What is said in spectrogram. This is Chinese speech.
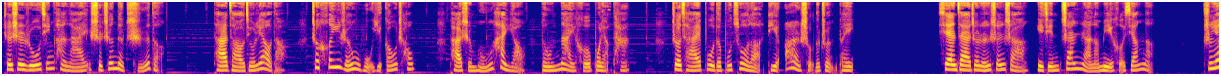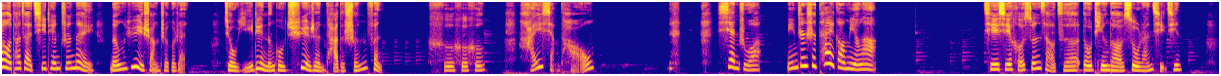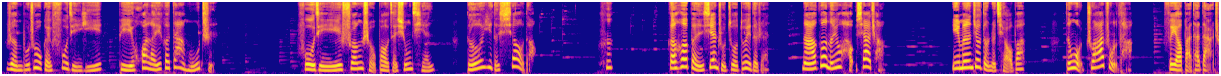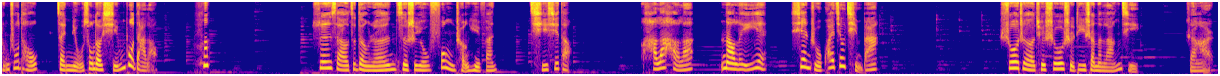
只是如今看来是真的值得。他早就料到这黑人武艺高超，怕是蒙汗药都奈何不了他，这才不得不做了第二手的准备。现在这人身上已经沾染了蜜合香了，只要他在七天之内能遇上这个人，就一定能够确认他的身份。呵呵呵，还想逃？县主，您真是太高明了。七夕和孙嫂子都听得肃然起敬，忍不住给傅锦仪比划了一个大拇指。傅锦仪双手抱在胸前。得意的笑道：“哼，敢和本县主作对的人，哪个能有好下场？你们就等着瞧吧。等我抓住了他，非要把他打成猪头，再扭送到刑部大牢。”哼。孙嫂子等人自是又奉承一番。齐夕道：“好了好了，闹了一夜，县主快就寝吧。”说着，却收拾地上的狼藉。然而。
